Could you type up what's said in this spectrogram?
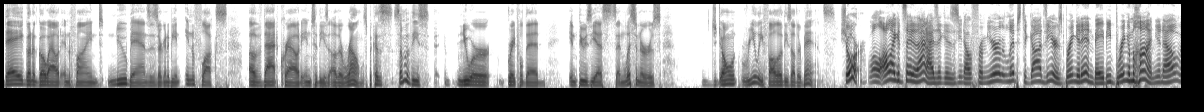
they going to go out and find new bands? Is there going to be an influx of that crowd into these other realms? Because some of these newer Grateful Dead enthusiasts and listeners don't really follow these other bands. Sure. Well, all I can say to that, Isaac, is you know, from your lips to God's ears, bring it in, baby, bring them on. You know,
